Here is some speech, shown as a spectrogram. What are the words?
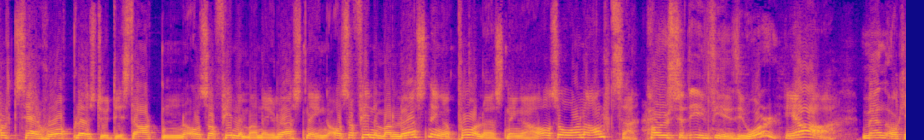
alt ser håpløst ut i starten, og så finner man ei løsning, og så finner man løsninger på løsninger, og så ordner alt seg. Har du sett Infinity War? Ja. Men ok,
